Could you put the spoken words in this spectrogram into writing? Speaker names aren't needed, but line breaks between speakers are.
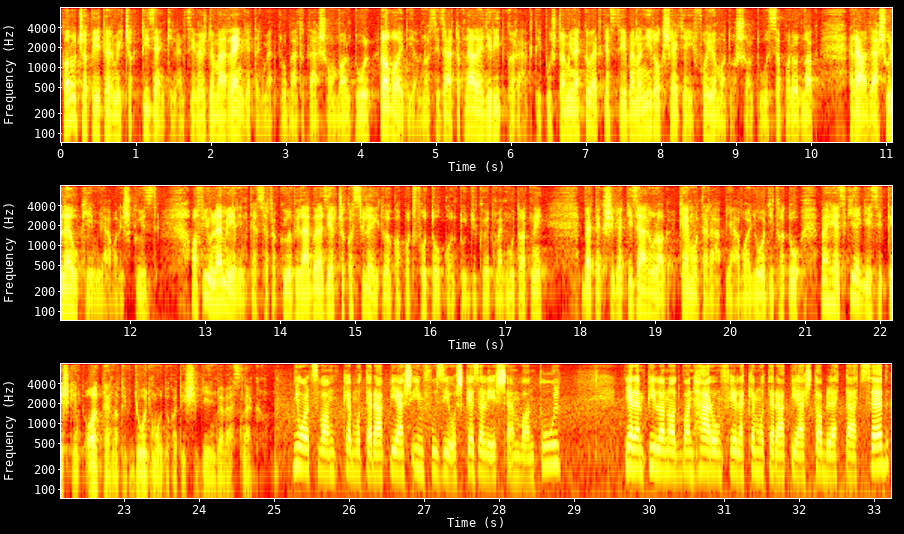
Kalocsa Péter még csak 19 éves, de már rengeteg megpróbáltatáson van túl. Tavaly diagnosztizáltak nála egy ritka rák típust, aminek következtében a nyiroksejtjei folyamatosan túlszaporodnak, ráadásul leukémiával is küzd. A fiú nem érintkezhet a külvilággal, ezért csak a szüleitől kapott fotókon tudjuk őt megmutatni. Betegsége kizárólag kemoterápiával gyógyítható, melyhez kiegészítésként alternatív gyógymódokat is igénybe vesznek.
80 kemoterápiás infúziós kezelésen van túl, Jelen pillanatban háromféle kemoterápiás tablettát szed,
